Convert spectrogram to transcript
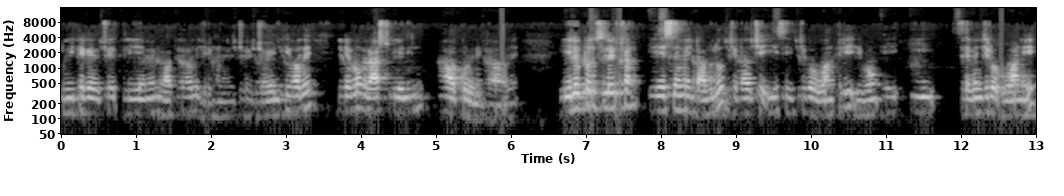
দুই থেকে হচ্ছে থ্রি এম এম রাখতে হবে, যেখানে হচ্ছে জয়েন্টটি হবে এবং লাস্ট ক্লিনিং করে নিতে হবে। Electron selection S M A W যেটা হচ্ছে E six zero one three এবং E seven zero one eight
